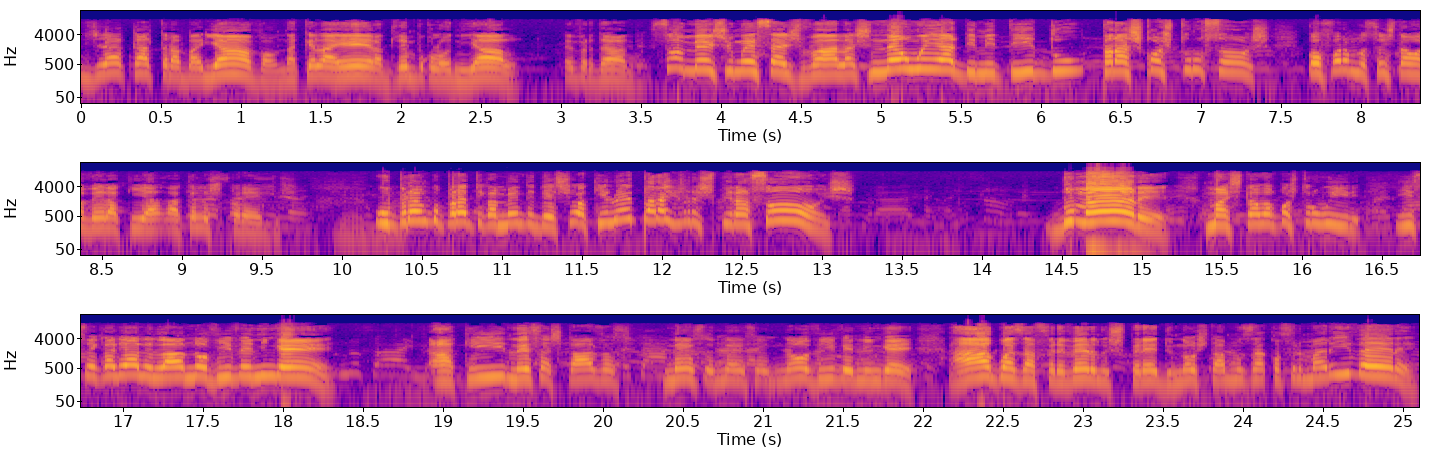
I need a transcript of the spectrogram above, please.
já cá trabalhavam naquela era do tempo colonial. É verdade. Só mesmo essas valas não é admitido para as construções, conforme vocês estão a ver aqui aqueles prédios. O branco praticamente deixou aquilo é para as respirações do mar, mas estão a construir. E se calhar lá não vive ninguém. Aqui nessas casas nesse, nesse, não vive ninguém. Águas a ferver nos prédios, nós estamos a confirmar e ver.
